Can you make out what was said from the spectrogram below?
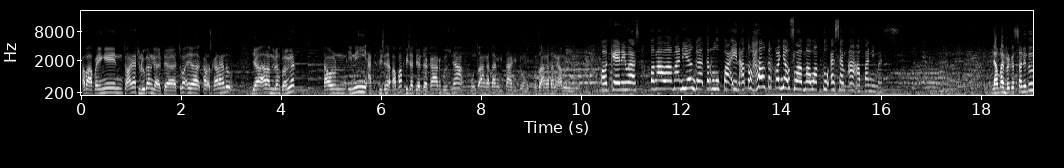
apa pengen soalnya dulu kan nggak ada cuma ya kalau sekarang itu ya alhamdulillah banget tahun ini bisa apa bisa diadakan khususnya untuk angkatan kita gitu untuk angkatan kami Oke nih mas, pengalaman yang nggak terlupain atau hal terkonyol selama waktu SMA apa nih mas? Yang paling berkesan itu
